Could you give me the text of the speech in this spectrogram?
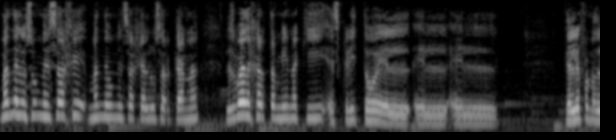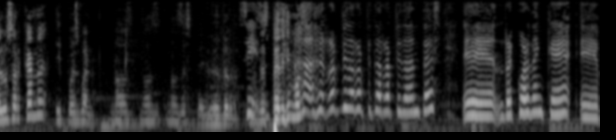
mándenles un mensaje, manden un mensaje a Luz Arcana. Les voy a dejar también aquí escrito el, el, el teléfono de Luz Arcana y pues bueno, nos, nos, nos, sí. nos despedimos. rápido, rápido, rápido antes. Eh, recuerden que eh,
